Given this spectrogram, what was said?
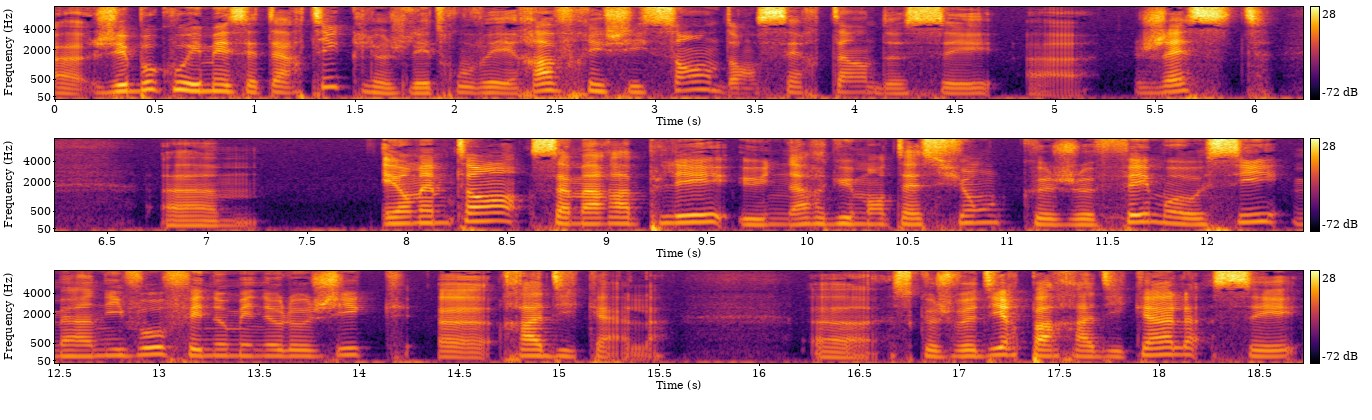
Euh, j'ai beaucoup aimé cet article, je l'ai trouvé rafraîchissant dans certains de ses euh, gestes. Euh, et en même temps, ça m'a rappelé une argumentation que je fais moi aussi, mais à un niveau phénoménologique euh, radical. Euh, ce que je veux dire par radical, c'est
